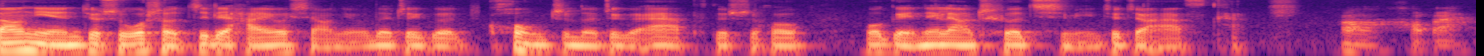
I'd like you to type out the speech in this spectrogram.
当年就是我手机里还有小牛的这个控制的这个 app 的时候，我给那辆车起名就叫阿斯卡。啊、好吧。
